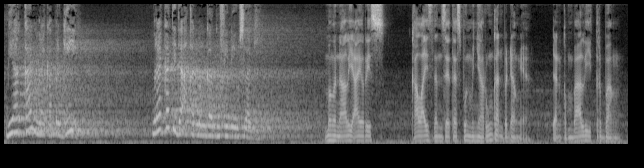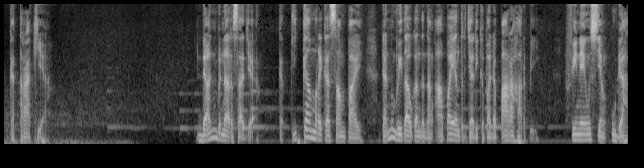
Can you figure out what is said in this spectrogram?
Biarkan mereka pergi. Mereka tidak akan mengganggu Phineus lagi. Mengenali Iris, Kalais dan Zetes pun menyarungkan pedangnya dan kembali terbang ke Trakia. Dan benar saja, ketika mereka sampai dan memberitahukan tentang apa yang terjadi kepada para harpi, Phineus yang udah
